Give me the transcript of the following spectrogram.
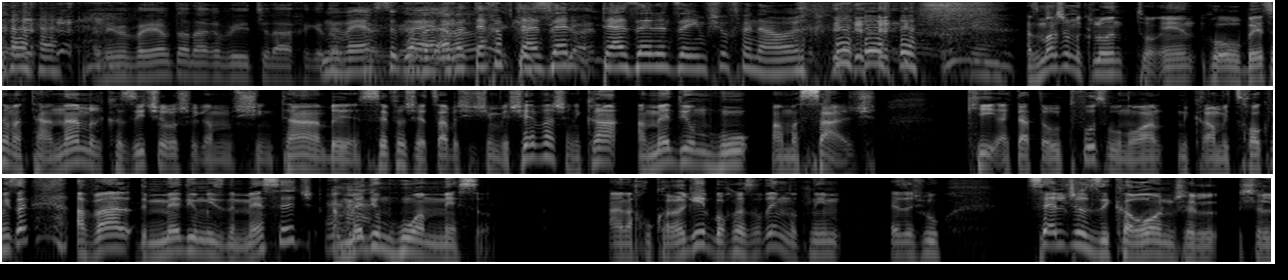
אני מביים את העונה הרביעית של האח הגדול. מביים כן, סוג כן. האלה. אבל תכף תאזן- תאזן את זה עם שופנהאואר. אז מרשל מקלוהן טוען או בעצם הטענה המרכזית שלו שגם שינתה בספר שיצא ב-67 שנקרא המדיום הוא המסאז'. כי הייתה טעות דפוס והוא נורא נקרא מצחוק מזה אבל the medium is the message המדיום הוא המסר. אנחנו כרגיל באוכל סרטים נותנים איזשהו צל של זיכרון של, של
